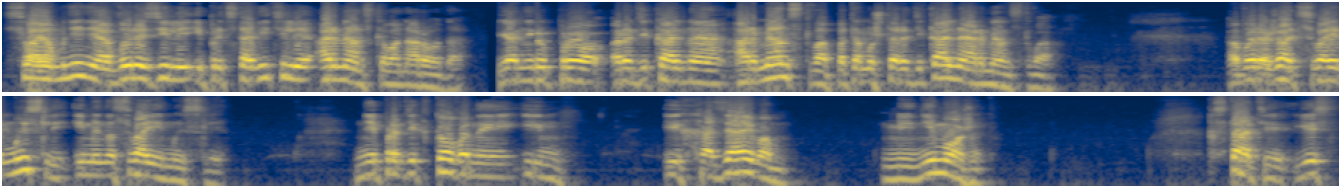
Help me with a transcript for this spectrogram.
свое мнение выразили и представители армянского народа. Я не говорю про радикальное армянство, потому что радикальное армянство выражать свои мысли, именно свои мысли, не продиктованные им, их хозяевам, не может. Кстати, есть,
